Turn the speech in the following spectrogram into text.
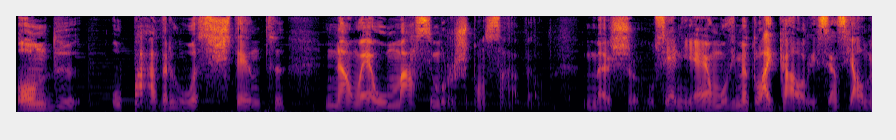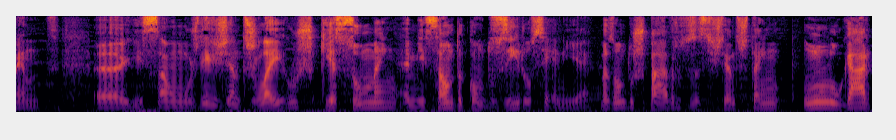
onde o padre, o assistente, não é o máximo responsável. Mas o CNE é um movimento laical, essencialmente. Uh, e são os dirigentes leigos que assumem a missão de conduzir o CNE. Mas onde os padres, os assistentes, têm um lugar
